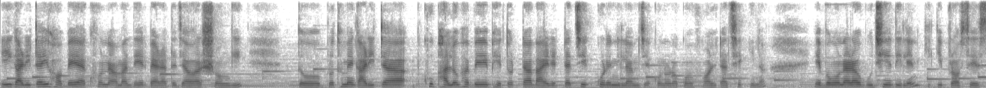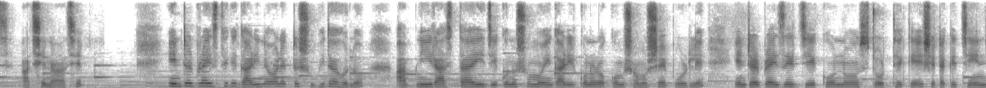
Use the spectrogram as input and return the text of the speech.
এই গাড়িটাই হবে এখন আমাদের বেড়াতে যাওয়ার সঙ্গী। তো প্রথমে গাড়িটা খুব ভালোভাবে ভেতরটা, বাইরেরটা চেক করে নিলাম যে কোনো রকম ফল্ট আছে কি না এবং ওনারাও বুঝিয়ে দিলেন কি কি প্রসেস আছে না আছে। এন্টারপ্রাইজ থেকে গাড়ি নেওয়ার একটা সুবিধা হলো, আপনি রাস্তায় যে কোনো সময় গাড়ির কোনো রকম সমস্যায় পড়লে এন্টারপ্রাইজের যে কোনো স্টোর থেকে সেটাকে চেঞ্জ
